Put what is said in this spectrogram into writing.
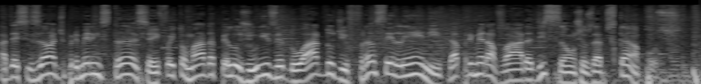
A decisão é de primeira instância e foi tomada pelo juiz Eduardo de Francelene, da primeira vara de São José dos Campos.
